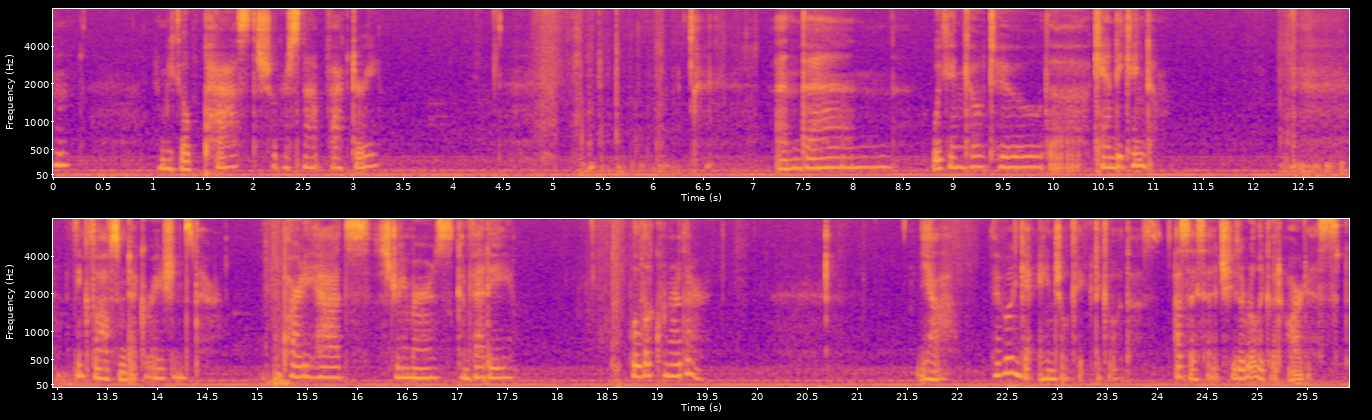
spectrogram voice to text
hmm And we go past the Sugar Snap factory. And then we can go to the Candy Kingdom. I think they'll have some decorations there party hats, streamers, confetti. We'll look when we're there. Yeah, maybe we can get Angel Cake to go with us. As I said, she's a really good artist.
